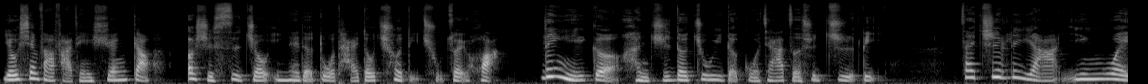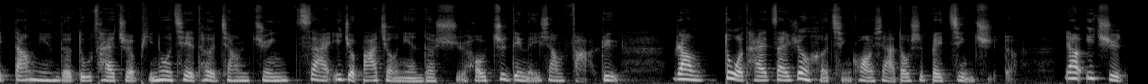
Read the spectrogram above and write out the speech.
由宪法法庭宣告，二十四周以内的堕胎都彻底除罪化。另一个很值得注意的国家则是智利。在智利啊，因为当年的独裁者皮诺切特将军在一九八九年的时候制定了一项法律，让堕胎在任何情况下都是被禁止的。要一直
